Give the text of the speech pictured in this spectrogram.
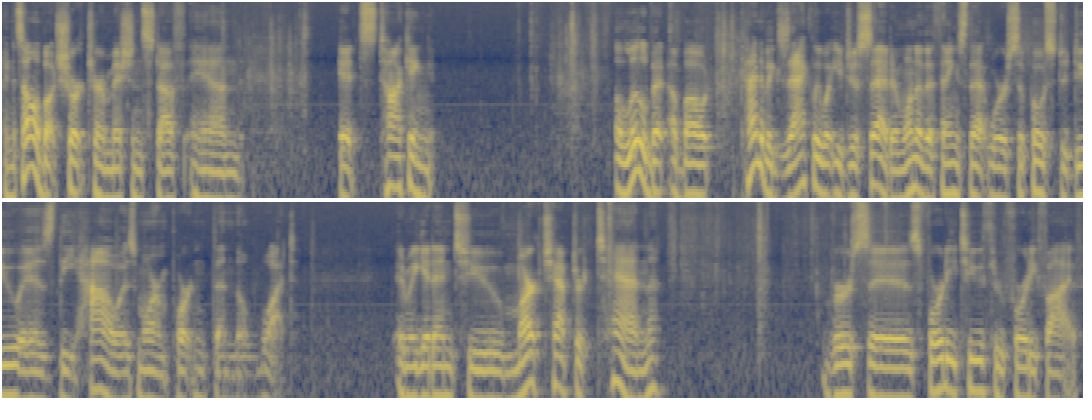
And it's all about short term mission stuff. And it's talking a little bit about kind of exactly what you just said. And one of the things that we're supposed to do is the how is more important than the what. And we get into Mark chapter 10, verses 42 through 45.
